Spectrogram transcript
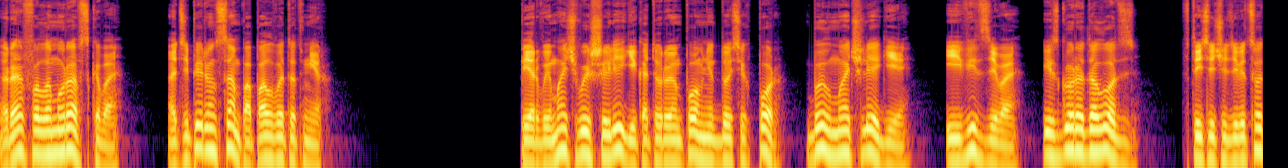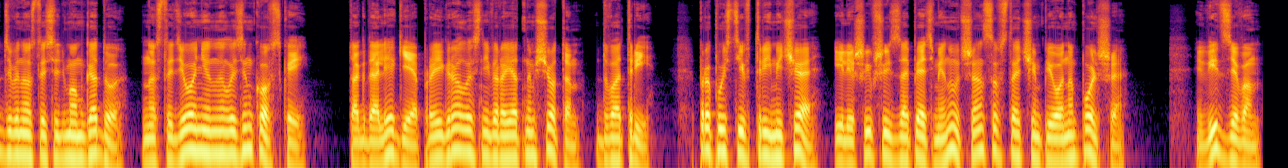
Рафала Муравского. А теперь он сам попал в этот мир. Первый матч высшей лиги, который он помнит до сих пор, был матч Легии и Видзева из города Лодзь в 1997 году на стадионе на Лозенковской. Тогда Легия проиграла с невероятным счетом 2-3, пропустив три мяча и лишившись за пять минут шансов стать чемпионом Польши. Видзевом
